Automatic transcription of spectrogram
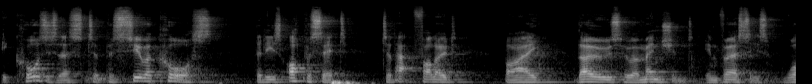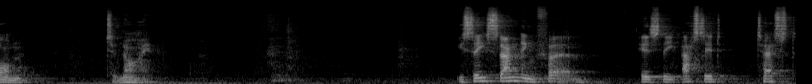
it causes us to pursue a course that is opposite to that followed by those who are mentioned in verses 1 to 9. You see, standing firm is the acid test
